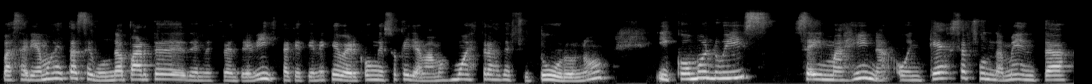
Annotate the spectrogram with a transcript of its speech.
pasaríamos a esta segunda parte de, nuestra entrevista que tiene que ver con eso que llamamos muestras de futuro, ¿no? Y cómo Luis se imagina o en qué se fundamenta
